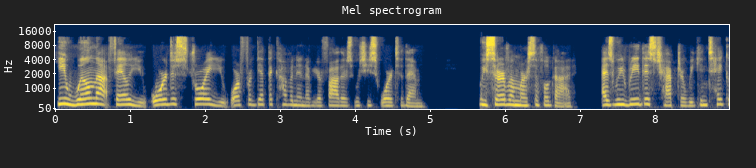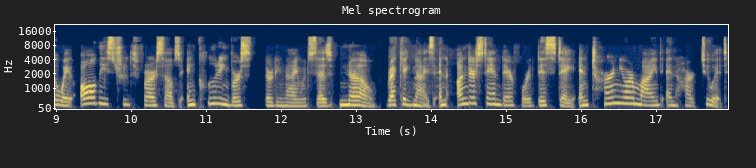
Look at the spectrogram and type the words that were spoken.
He will not fail you or destroy you or forget the covenant of your fathers, which he swore to them. We serve a merciful God. As we read this chapter, we can take away all these truths for ourselves, including verse 39, which says, Know, recognize, and understand, therefore, this day, and turn your mind and heart to it,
